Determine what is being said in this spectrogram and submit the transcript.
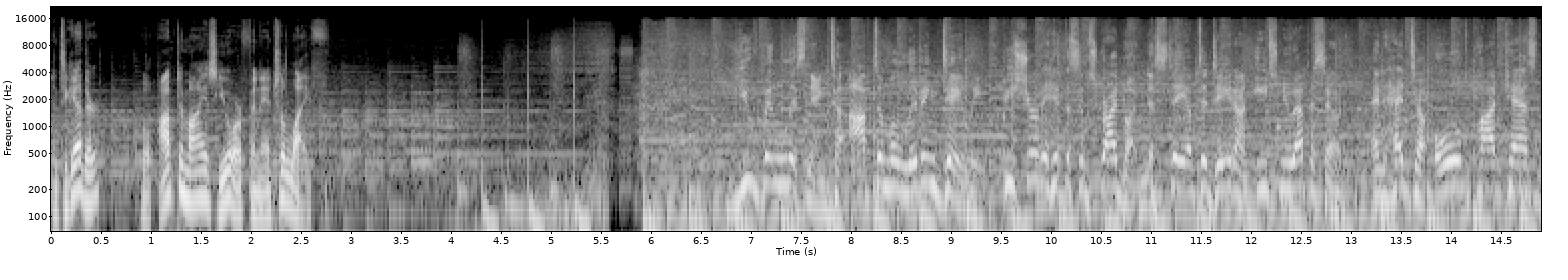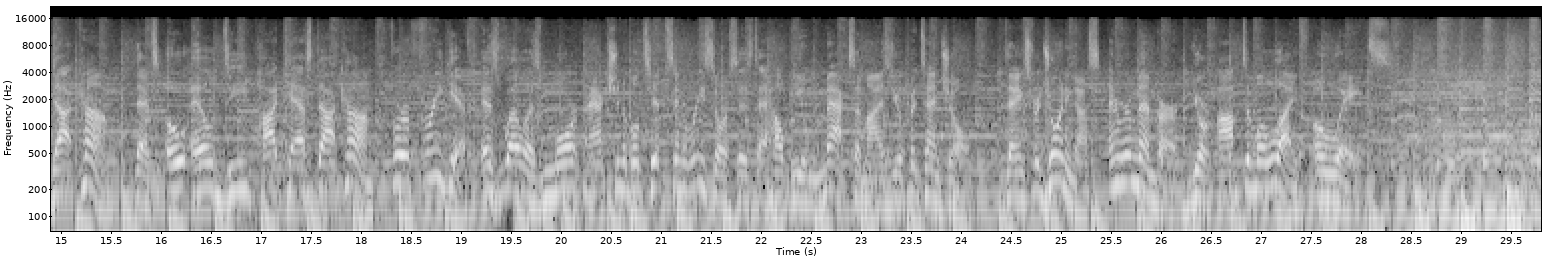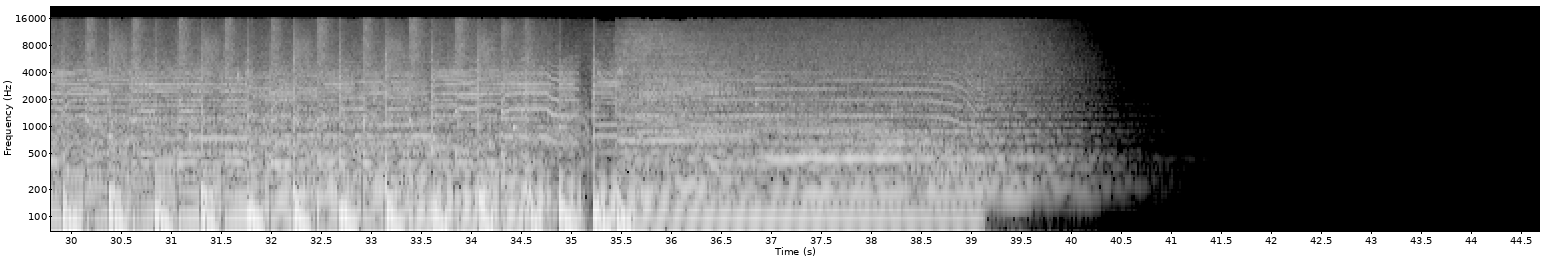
And together, we'll optimize your financial life. You've been listening to Optimal Living Daily. Be sure to hit the subscribe button to stay up to date on each new episode and head to oldpodcast.com. That's O L D podcast.com for a free gift as well as more actionable tips and resources to help you maximize your potential. Thanks for joining us, and remember, your optimal life awaits.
